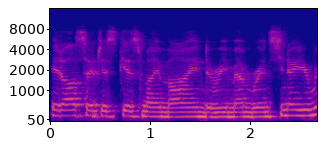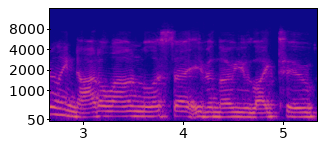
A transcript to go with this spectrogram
it also just gives my mind a remembrance, you know, you're really not alone, Melissa, even though you like to,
